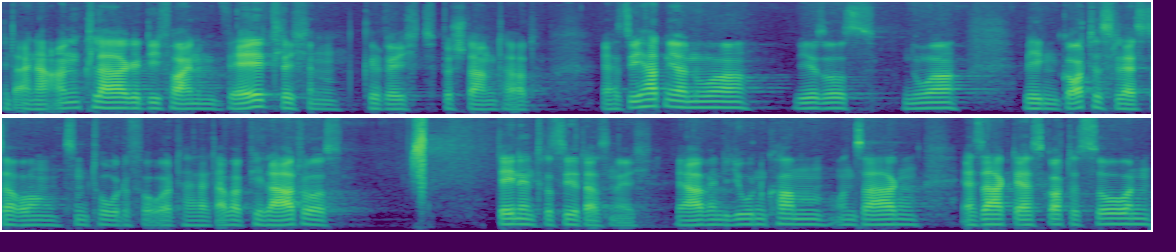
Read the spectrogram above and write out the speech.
mit einer Anklage, die vor einem weltlichen Gericht Bestand hat. Ja, sie hatten ja nur Jesus nur wegen Gotteslästerung zum Tode verurteilt. Aber Pilatus, den interessiert das nicht. Ja, wenn die Juden kommen und sagen, er sagt, er ist Gottes Sohn,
